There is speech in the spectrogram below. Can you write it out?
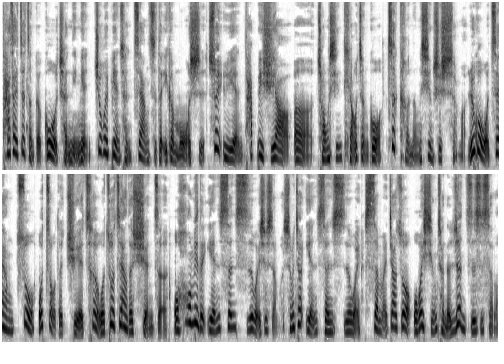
它在这整个过程里面就会变成这样子的一个模式。所以语言它必须要呃重新调整过，这可能性是什么？如果我这样做，我走的决策，我做这样的选择，我后面的言。延伸思维是什么？什么叫延伸思维？什么叫做我会形成的认知是什么？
